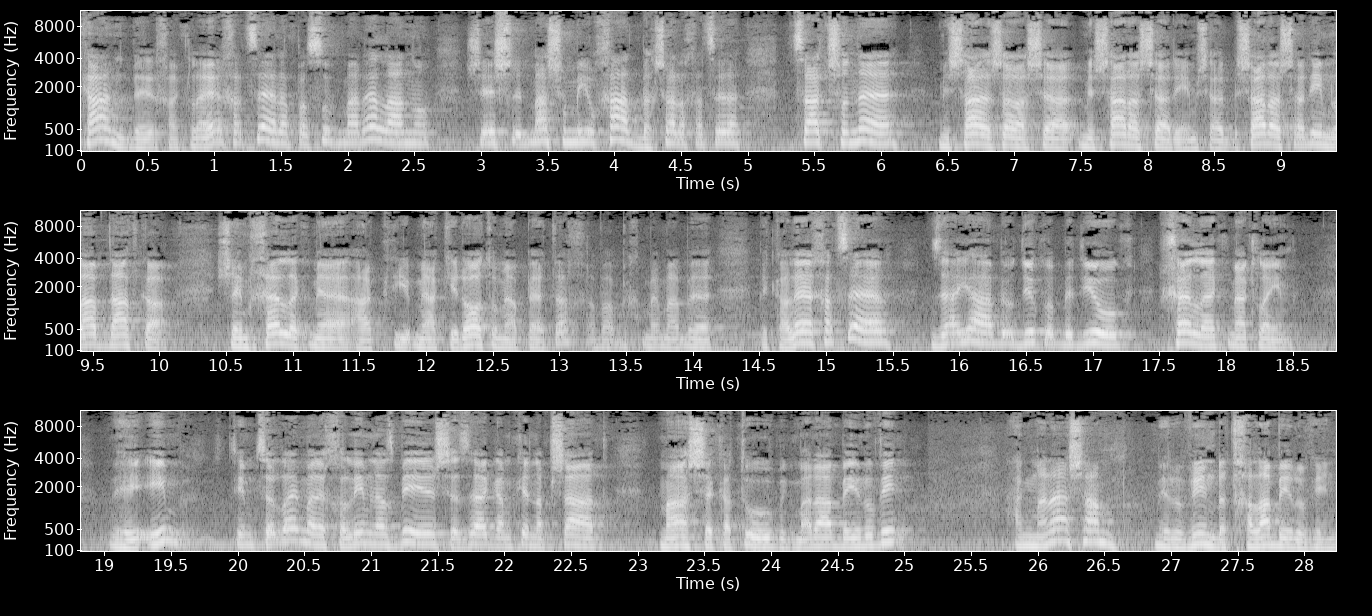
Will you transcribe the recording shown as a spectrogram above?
שכאן בחקלאי חצר הפסוק מראה לנו שיש משהו מיוחד בשער החצר קצת שונה משאר, השער, משאר השערים, שבשאר השערים לאו דווקא שהם חלק מה, מהקירות ומהפתח, אבל בקלי החצר זה היה בדיוק, בדיוק חלק מהקלעים. ואם תמצאו להם, יכולים להסביר שזה גם כן הפשט מה שכתוב בגמרא בעירובין. הגמרא שם בעירובין, בהתחלה בעירובין,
